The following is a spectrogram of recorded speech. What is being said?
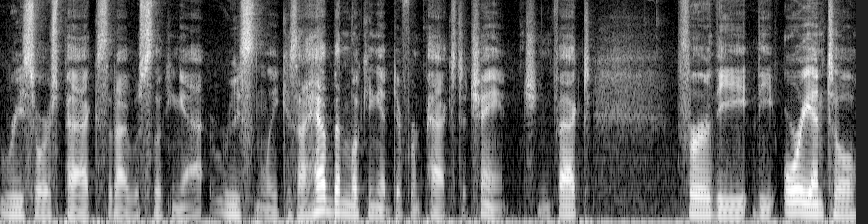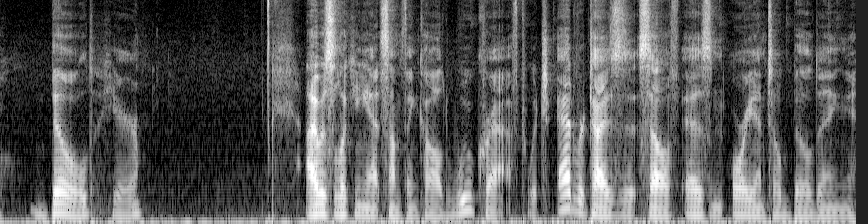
resource packs that I was looking at recently, because I have been looking at different packs to change. In fact, for the the Oriental build here, I was looking at something called WooCraft, which advertises itself as an Oriental building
